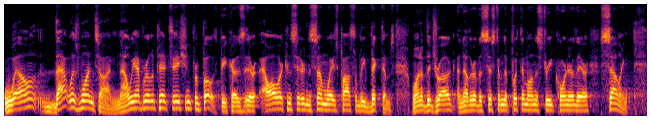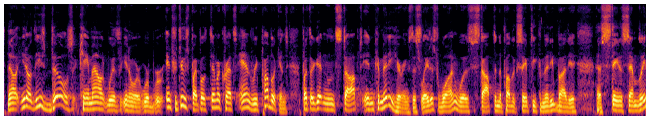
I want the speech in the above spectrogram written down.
Well, that was one time. Now we have rehabilitation for both because they're all are considered in some ways possibly victims. One of the drug, another of a system that put them on the street corner there selling. Now, you know, these bills came out with, you know, were, were introduced by both Democrats and Republicans, but they're getting stopped in committee hearings. This latest one was stopped in the Public Safety Committee by the uh, State Assembly,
